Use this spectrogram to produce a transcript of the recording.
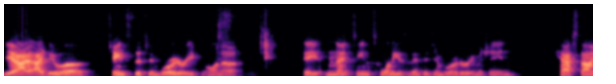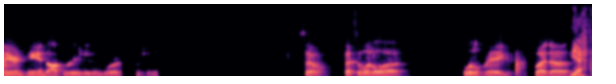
Yeah, I, I do uh chain stitch embroidery on a a 1920s vintage embroidery machine cast iron hand operated embroidery machine. So that's a little uh a little vague, but uh yeah.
